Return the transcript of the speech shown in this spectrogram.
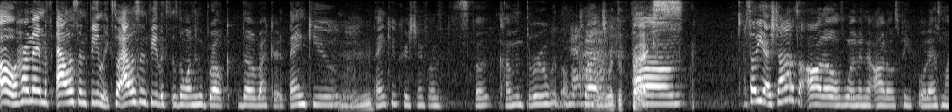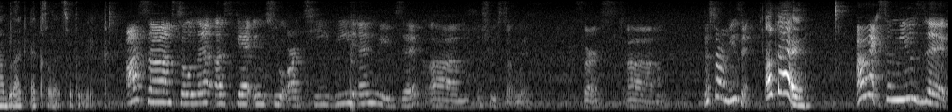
Oh, her name is Allyson Felix. So Allyson Felix is the one who broke the record. Thank you, Mm-hmm. thank you, Christian, for, for coming through with on the clutch. With the facts. Um, so yeah, shout out to all those women and all those people. That's my black excellence for the week. Awesome. So let us get into our TV and music. Um, what should we start with first? Um, let's start music. Okay. All right. So music.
